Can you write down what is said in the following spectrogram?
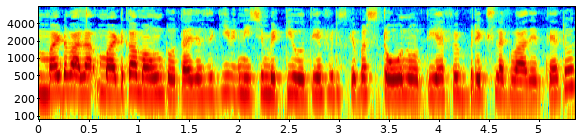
मड वाला, मड का माउंट होता है, जैसे कि नीचे मिट्टी होती है, फिर उसके ऊपर स्टोन होती है, फिर ब्रिक्स लगवा देते हैं तो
